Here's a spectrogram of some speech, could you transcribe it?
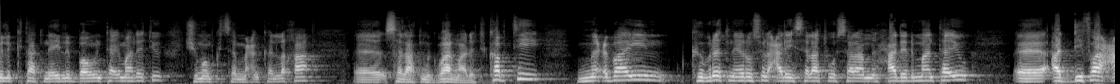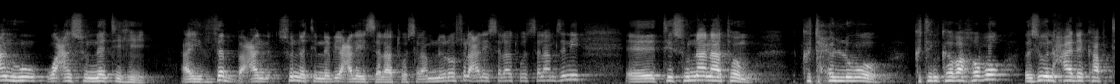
ምልክታት ናይ ልባዊ እንታይ ማለት እዩ ሽሞም ክትሰምዕ እንከለኻ ሰላት ምግባር ማለት እዩ ካብቲ ምዕባይን ክብረት ናይ ረሱል ለ ሰላት ወሰላም ሓደ ድማ እንታይ እዩ ኣዲፋዕ ዓንሁ ዓን ሱነት ኣይ ዘብ ን ሱነት ነቢ ለ ሰላ ሰላም ንረሱል ለ ሰላ ወሰላም ዝኒ እቲ ሱና ናቶም ክትሕልዎ ክትንከባኸቦ እዚ እውን ሓደ ካብቲ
